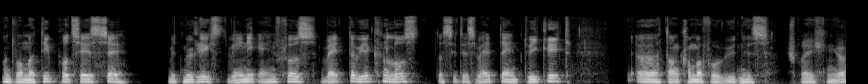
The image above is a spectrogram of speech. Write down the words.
Und wenn man die Prozesse mit möglichst wenig Einfluss weiterwirken lässt, dass sich das weiterentwickelt, äh, dann kann man von Wildnis sprechen. Ja.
